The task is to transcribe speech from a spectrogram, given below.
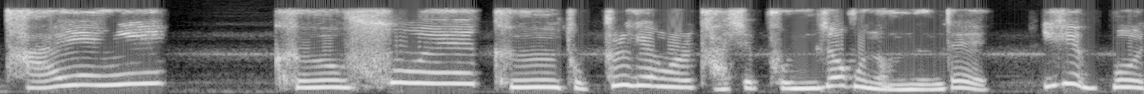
다행히 그 후에 그 도플갱어를 다시 본 적은 없는데 이게 뭐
